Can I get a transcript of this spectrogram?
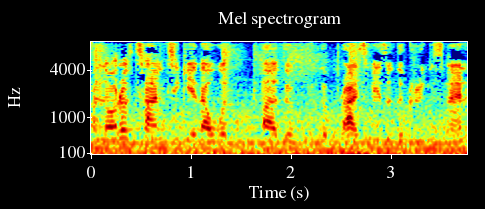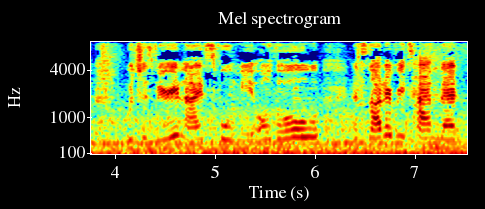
a lot of time together with uh, the, the bridesmaids and the groomsmen which is very nice for me. Although it's not every time that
